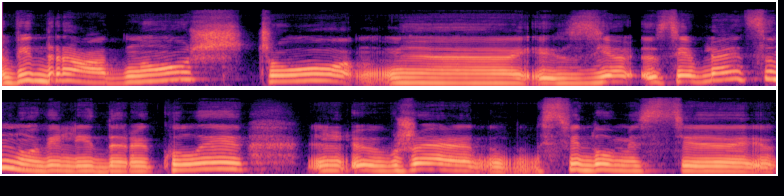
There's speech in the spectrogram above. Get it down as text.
відрадно, що е, з'являються нові лідери, коли вже свідомість е,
